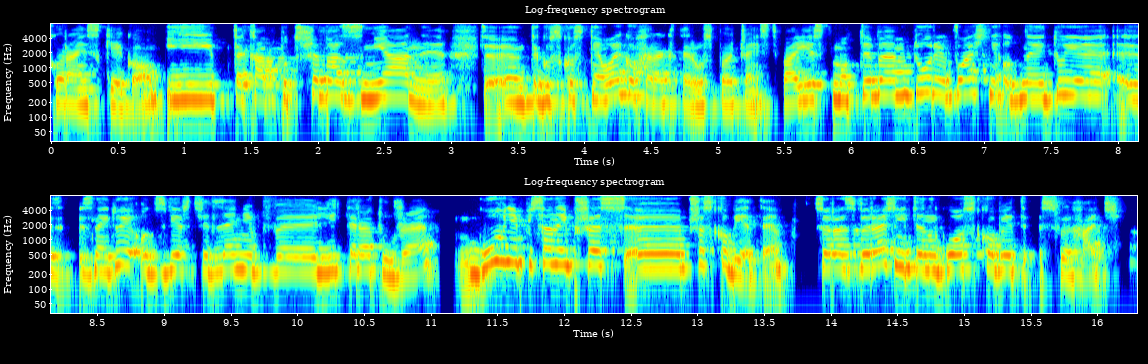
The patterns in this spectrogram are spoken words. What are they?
koreańskiego i taka potrzeba zmiany tego skostniałego charakteru społeczeństwa jest motywem, który właśnie odnajduje znajduje odzwierciedlenie w literaturze, głównie pisanej przez, przez kobiety. Coraz wyraźniej ten głos kobiet słychać, y,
